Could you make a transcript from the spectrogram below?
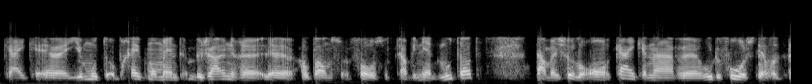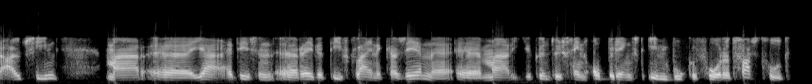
kijk, uh, je moet op een gegeven moment bezuinigen. Uh, althans, volgens het kabinet moet dat. Nou, wij zullen kijken naar uh, hoe de voorstellen eruit zien. Maar uh, ja, het is een uh, relatief kleine kazerne. Uh, maar je kunt dus geen opbrengst inboeken voor het vastgoed.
